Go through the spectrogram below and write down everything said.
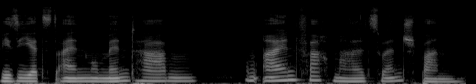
Wie sie jetzt einen Moment haben, um einfach mal zu entspannen.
